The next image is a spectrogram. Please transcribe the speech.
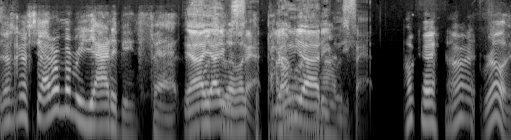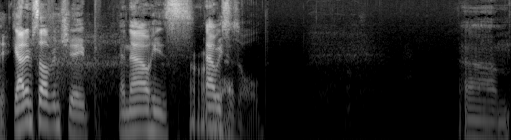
I was gonna say I don't remember Yadi being fat. Yeah, Yadi was like fat. Young Yadi was fat. Okay, all right, really. Got himself in shape, and now he's now he's old. Um,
